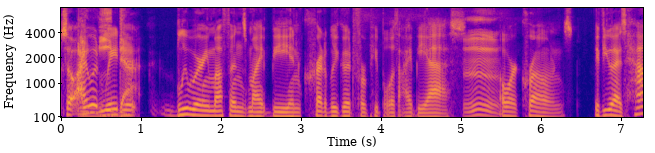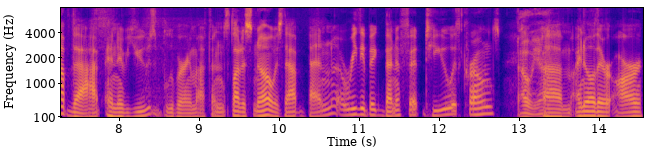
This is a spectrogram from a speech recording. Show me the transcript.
so I, I would wager that. blueberry muffins might be incredibly good for people with IBS Mm. or Crohn's. If you guys have that and have used blueberry muffins, let us know. Has that been a really big benefit to you with Crohn's? oh yeah, Um, I know there are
